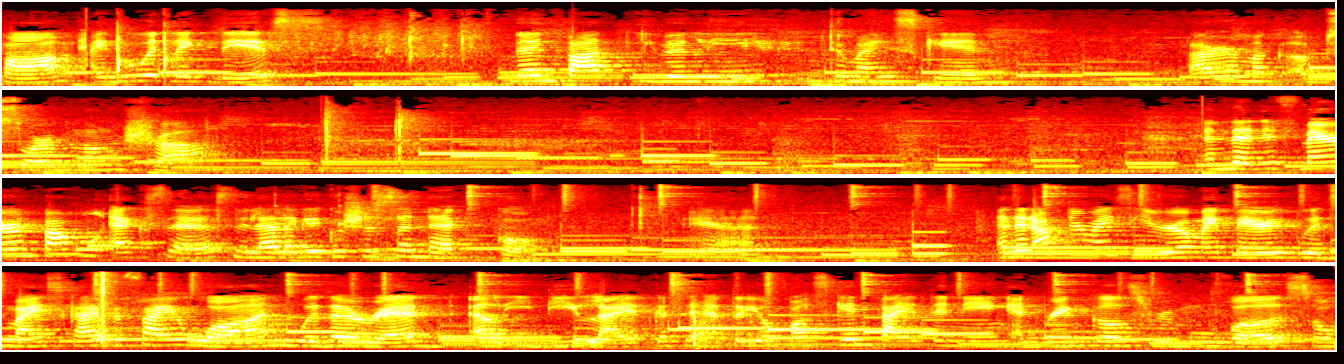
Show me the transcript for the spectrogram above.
palm. I do it like this. Then pat evenly into my skin para mag-absorb lang siya. And then, if meron pa akong excess, nilalagay ko siya sa neck ko. Ayan. And then, after my serum, I pair it with my Skypify one with a red LED light. Kasi ito yung pang skin tightening and wrinkles removal. So,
